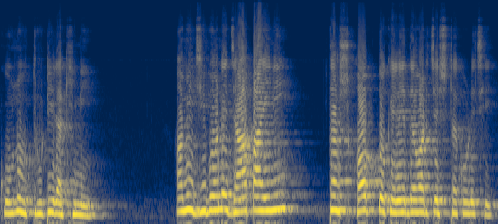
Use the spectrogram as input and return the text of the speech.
কোনো ত্রুটি রাখিনি। আমি জীবনে যা পাইনি, তা সব তোকে এনে দেওয়ার চেষ্টা করেছি।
